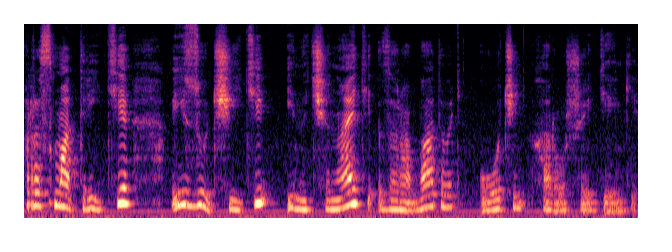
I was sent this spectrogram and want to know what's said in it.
рассмотрите изучите и начинайте зарабатывать очень хорошие деньги.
